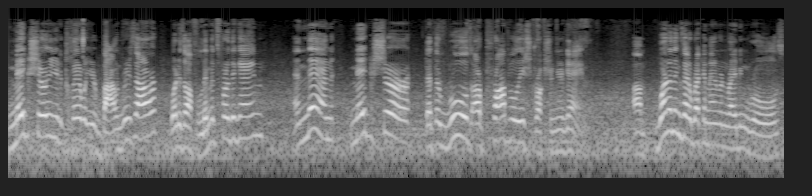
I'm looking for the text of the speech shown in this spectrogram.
make sure you declare what your boundaries are, what is off limits for the game, and then make sure that the rules are properly structured in your game. Um, one of the things I recommend when writing rules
